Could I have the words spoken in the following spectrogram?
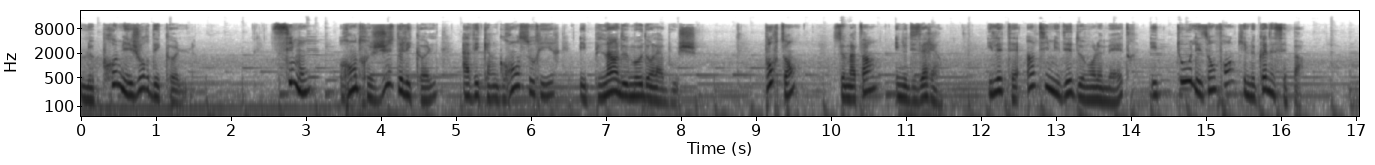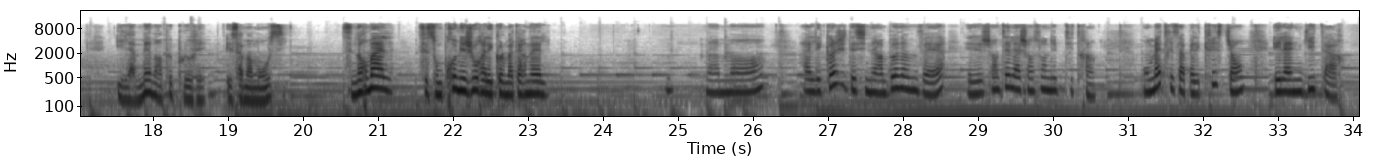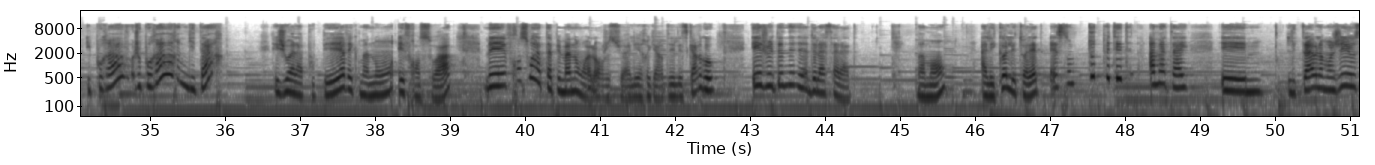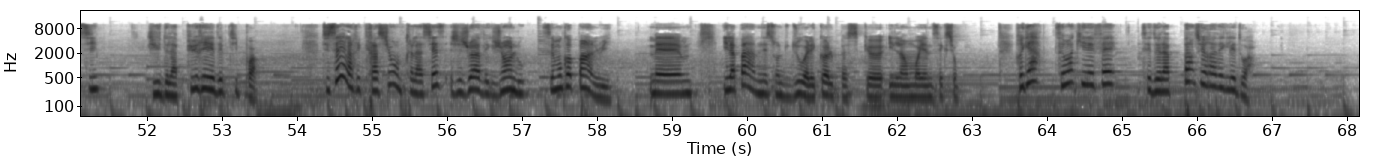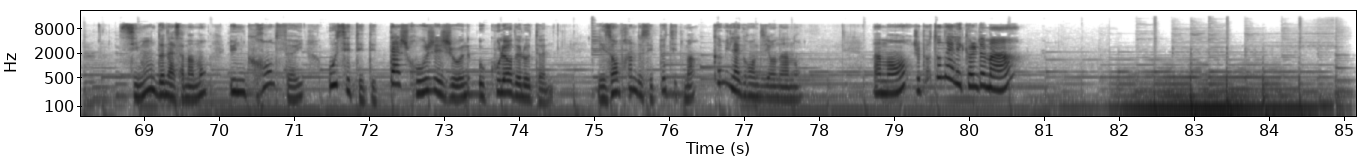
le premier jour d'école. Simon rentre juste de l'école avec un grand sourire et plein de mots dans la bouche. Pourtant, ce matin, il ne disait rien. Il était intimidé devant le maître et tous les enfants qu'il ne connaissait pas. Il a même un peu pleuré, et sa maman aussi. C'est normal, c'est son premier jour à l'école maternelle. Maman, à l'école j'ai dessiné un bonhomme vert et j'ai chanté la chanson du petit train. Mon maître il s'appelle Christian et il a une guitare. Il pourrait je pourrais avoir une guitare? J'ai joué à la poupée avec Manon et François. Mais François a tapé Manon alors je suis allée regarder l'escargot et je lui ai donné de la salade. Maman, à l'école les toilettes elles sont toutes petites à ma taille et hum, les tables à manger aussi. J'ai eu de la purée et des petits pois. Tu sais, à la récréation, après la sieste, j'ai joué avec Jean-Loup. C'est mon copain, lui. Mais hum, il n'a pas amené son doudou à l'école parce qu'il est en moyenne section. Regarde, c'est moi qui l'ai fait. C'est de la peinture avec les doigts. Simon donne à sa maman une grande feuille où c'étaient des taches rouges et jaunes aux couleurs de l'automne. Les empreintes de ses petites mains comme il a grandi en un an. Maman, je peux retourner à l'école demain hein?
